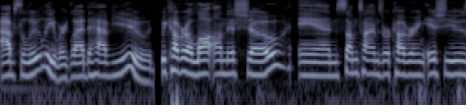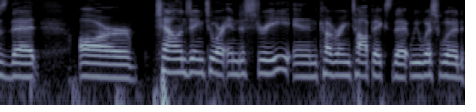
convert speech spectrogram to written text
Absolutely. We're glad to have you. We cover a lot on this show, and sometimes we're covering issues that are challenging to our industry in covering topics that we wish would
